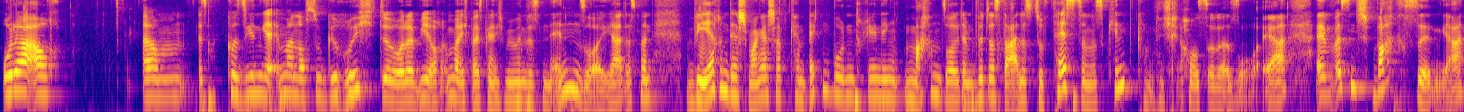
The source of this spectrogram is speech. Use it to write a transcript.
Oder auch ähm, es kursieren ja immer noch so Gerüchte oder wie auch immer, ich weiß gar nicht, wie man das nennen soll, ja, dass man während der Schwangerschaft kein Beckenbodentraining machen soll, dann wird das da alles zu fest und das Kind kommt nicht raus oder so, ja. Äh, was ein Schwachsinn, ja.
